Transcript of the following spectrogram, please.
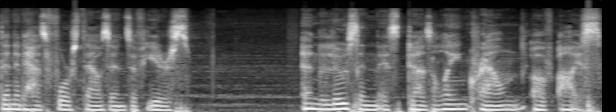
than it has for thousands of years, and losing its dazzling crown of ice.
